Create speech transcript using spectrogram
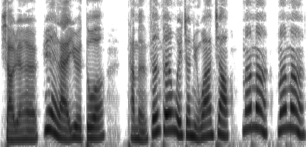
小人儿越来越多，他们纷纷围着女娲叫妈妈妈妈。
